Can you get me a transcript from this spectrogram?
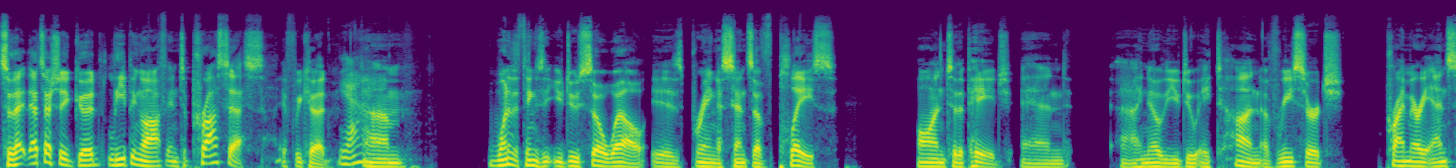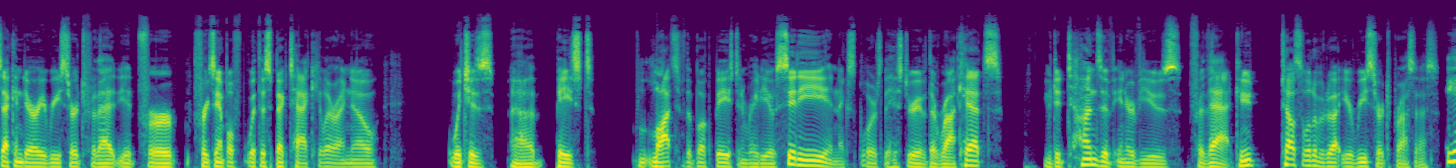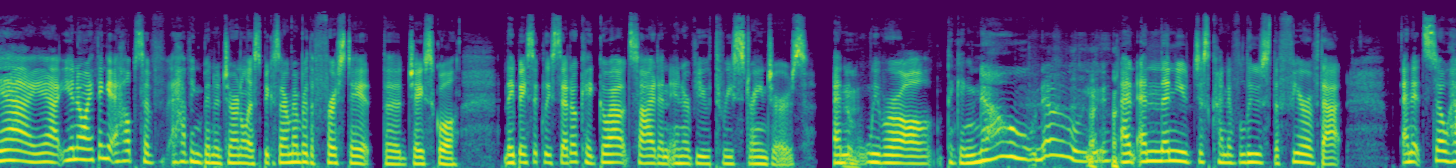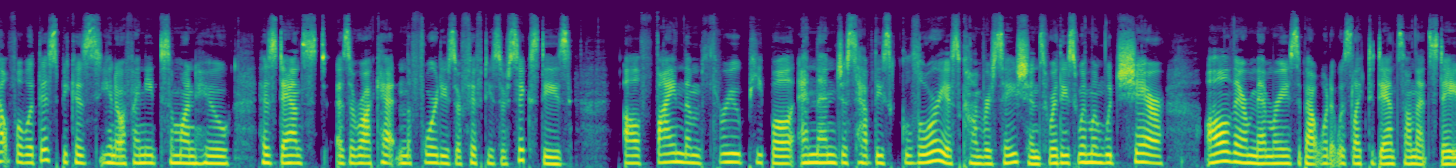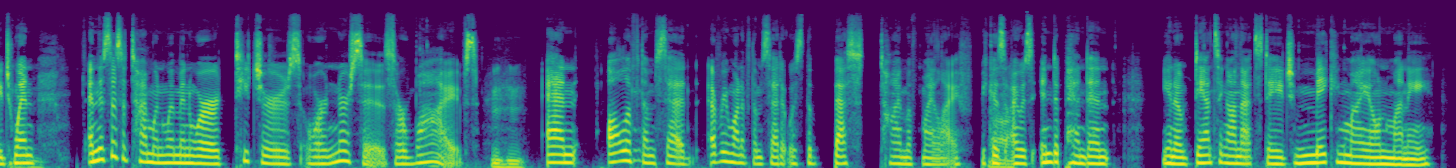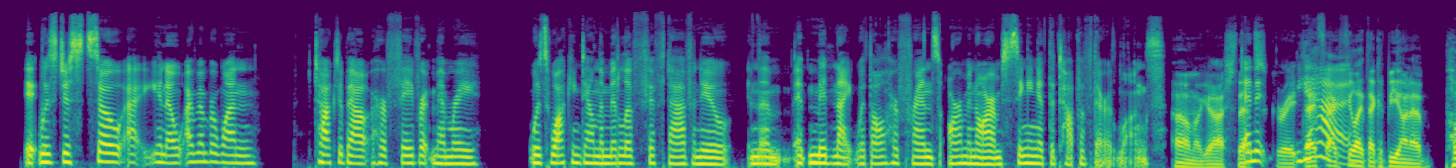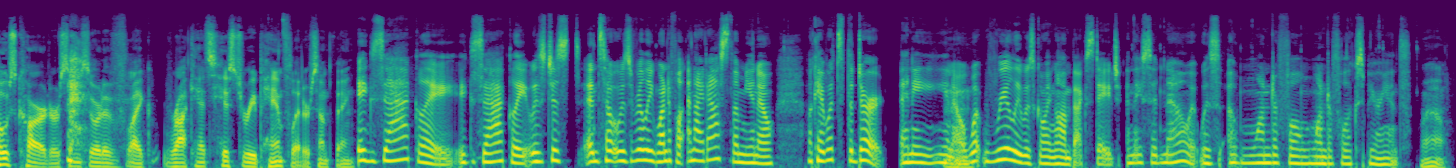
So that that's actually good. Leaping off into process, if we could. Yeah. Um, one of the things that you do so well is bring a sense of place onto the page, and I know you do a ton of research, primary and secondary research for that. For for example, with the spectacular, I know, which is uh, based lots of the book based in Radio City and explores the history of the Rockettes. You did tons of interviews for that. Can you tell us a little bit about your research process? Yeah, yeah. You know, I think it helps of having been a journalist because I remember the first day at the J school, they basically said, "Okay, go outside and interview three strangers." And Mm. we were all thinking, "No, no." and and then you just kind of lose the fear of that. And it's so helpful with this because, you know, if I need someone who has danced as a rockette in the 40s or 50s or 60s, I'll find them through people and then just have these glorious conversations where these women would share all their memories about what it was like to dance on that stage when and this is a time when women were teachers or nurses or wives. Hmm and all of them said every one of them said it was the best time of my life because I was independent, you know, dancing on that stage, making my own money. It was just so, you know, I remember one talked about her favorite memory was walking down the middle of Fifth Avenue in the at midnight with all her friends, arm in arm, singing at the top of their lungs. Oh my gosh, that's it- great. yeah. I, I feel like that could be on a postcard or some sort of like Rockettes history pamphlet or something. Exactly, exactly. It was just, and so it was really wonderful. And I'd ask them, you know, okay, what's the dirt? Any, you know, Mhm. what really was going on backstage? And they said, no, it was a wonderful, wonderful experience. Wow.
